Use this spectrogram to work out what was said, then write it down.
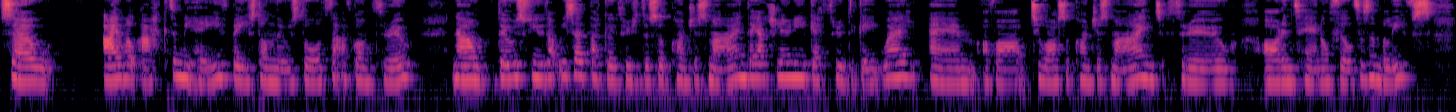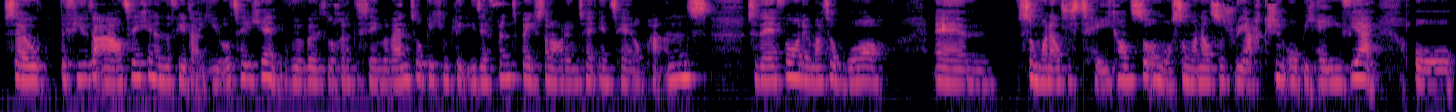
So I will act and behave based on those thoughts that I've gone through. Now, those few that we said that go through to the subconscious mind, they actually only get through the gateway um, of our to our subconscious mind through our internal filters and beliefs. So the few that I'll take in and the few that you will take in, if we were both looking at the same event, will be completely different based on our own internal patterns. So therefore, no matter what um, someone else's take on something or someone else's reaction or behaviour or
